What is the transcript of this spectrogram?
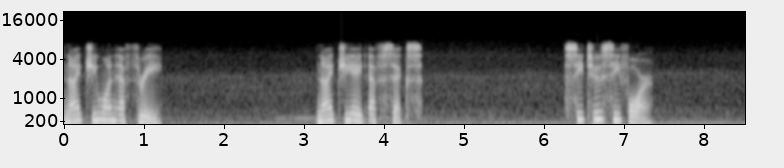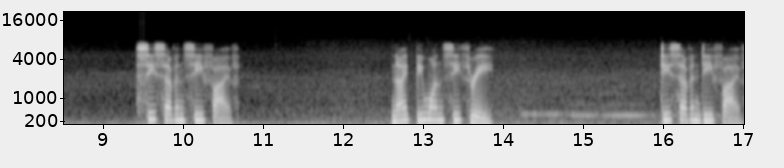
Knight g1 f3. Knight g8 f6. c2 c4. c7 c5. Knight b1 c3. d7 d5.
